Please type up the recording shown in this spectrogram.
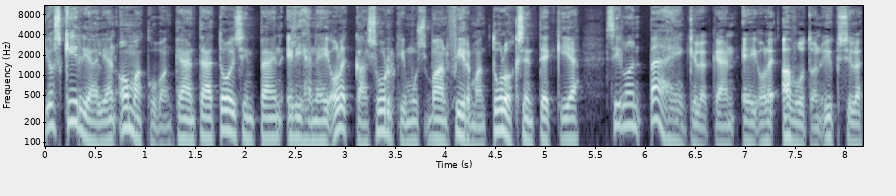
Jos kirjailijan omakuvan kääntää toisinpäin, eli hän ei olekaan surkimus, vaan firman tuloksentekijä, silloin päähenkilökään ei ole avuton yksilö,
